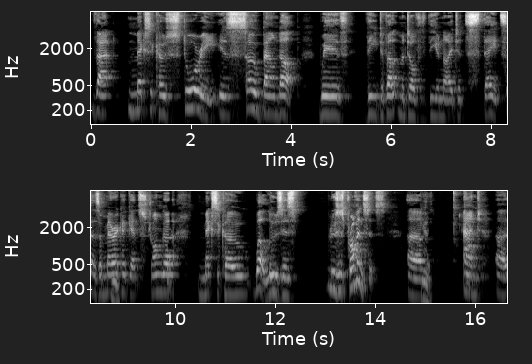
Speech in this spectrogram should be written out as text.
that Mexico's story is so bound up with the development of the United States. As America mm. gets stronger, Mexico, well, loses loses provinces, um, yes. and uh,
